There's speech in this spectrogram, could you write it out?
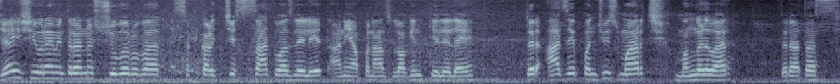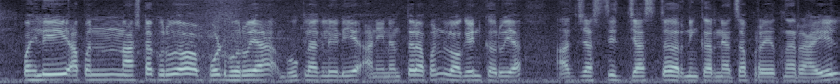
जय शिवराय मित्रांनो शुभ प्रभात. सकाळचे सात वाजलेले आहेत आणि आपण आज लॉग इन केलेलं आहे. तर आज आहे पंचवीस मार्च मंगळवार. तर आता पहिली आपण नाश्ता करू पोट भरूया भूक लागलेली आहे आणि नंतर आपण लॉग इन करूया. आज जास्तीत जास्त अर्निंग करण्याचा प्रयत्न राहील.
